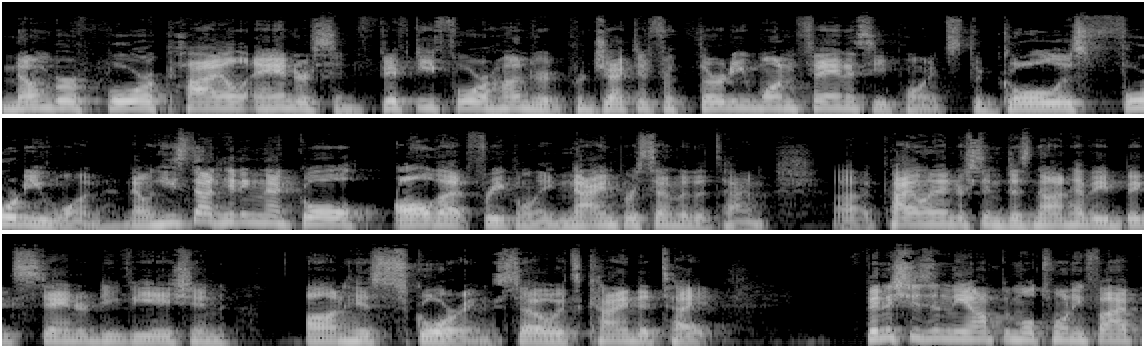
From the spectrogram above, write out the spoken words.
Number four, Kyle Anderson, 5,400, projected for 31 fantasy points. The goal is 41. Now, he's not hitting that goal all that frequently, 9% of the time. Uh, Kyle Anderson does not have a big standard deviation on his scoring, so it's kind of tight. Finishes in the optimal 25%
